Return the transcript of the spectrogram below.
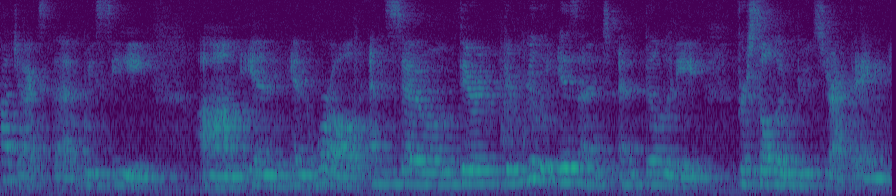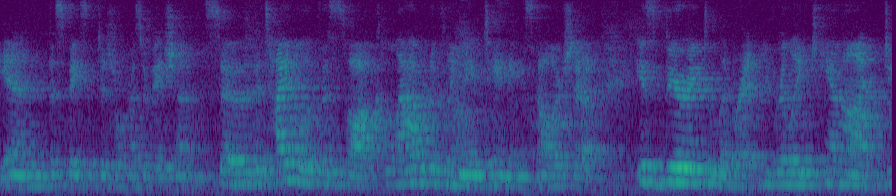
projects that we see um, in, in the world. And so there, there really isn't an ability for solo bootstrapping in the space of digital preservation. So the title of this talk, Collaboratively Maintaining Scholarship, is very deliberate. You really cannot do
